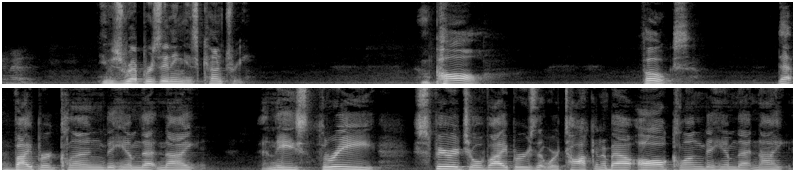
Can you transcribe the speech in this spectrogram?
Amen. He was representing his country. And Paul, folks, that viper clung to him that night. And these three spiritual vipers that we're talking about all clung to him that night.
